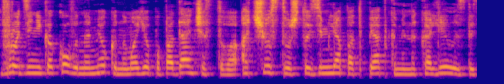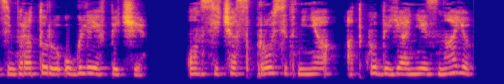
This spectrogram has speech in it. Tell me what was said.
Вроде никакого намека на мое попаданчество, а чувство, что земля под пятками накалилась до температуры углей в печи. Он сейчас спросит меня, откуда я о ней знаю?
